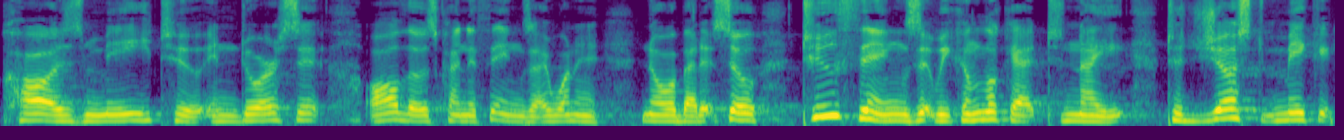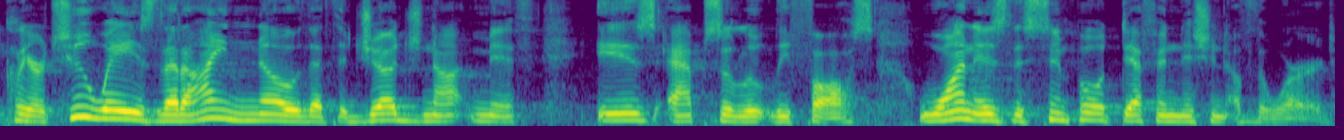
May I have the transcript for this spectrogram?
cause me to endorse it, all those kind of things. I want to know about it. So, two things that we can look at tonight to just make it clear. Two ways that I know that the judge not myth is absolutely false. One is the simple definition of the word.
